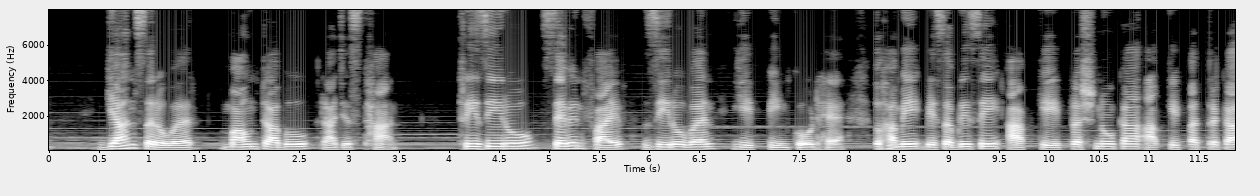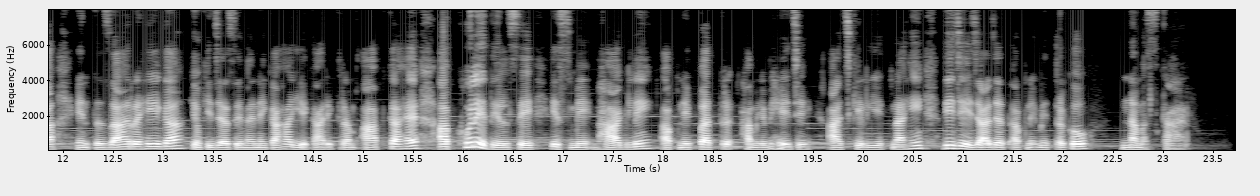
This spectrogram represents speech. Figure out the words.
Gyan Sarovar, Mount Abu, Rajasthan. Three zero seven five zero one ये पिन कोड है। तो हमें बेसब्री से आपके प्रश्नों का, आपके पत्र का इंतज़ार रहेगा, क्योंकि जैसे मैंने कहा, ये कार्यक्रम आपका है। आप खुले दिल से इसमें भाग लें, अपने पत्र हमें भेजें। आज के लिए इतना ही। दीजिए इजाज़त अपने मित्र को। नमस्कार।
